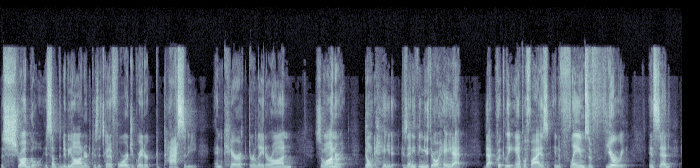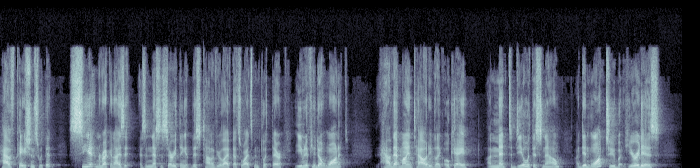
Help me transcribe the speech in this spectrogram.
The struggle is something to be honored because it's going to forge a greater capacity and character later on. So honor it. Don't hate it because anything you throw hate at, that quickly amplifies into flames of fury. Instead, have patience with it. See it and recognize it as a necessary thing at this time of your life. That's why it's been put there, even if you don't want it. Have that mentality of like, okay, I'm meant to deal with this now. I didn't want to, but here it is.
